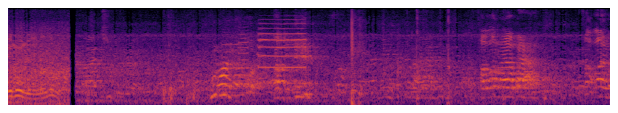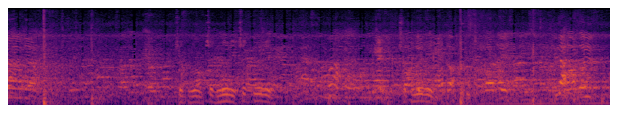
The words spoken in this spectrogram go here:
Öyle oluyor anladın mı? Çık lan çık Nuri çık Nuri. Çık Nuri. Bir de oradayız.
